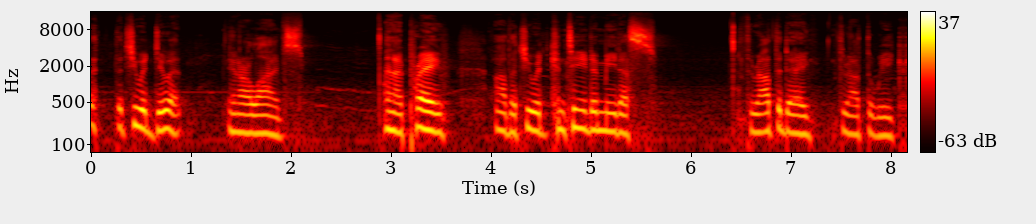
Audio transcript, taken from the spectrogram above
that, that you would do it in our lives. And I pray uh, that you would continue to meet us throughout the day, throughout the week.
